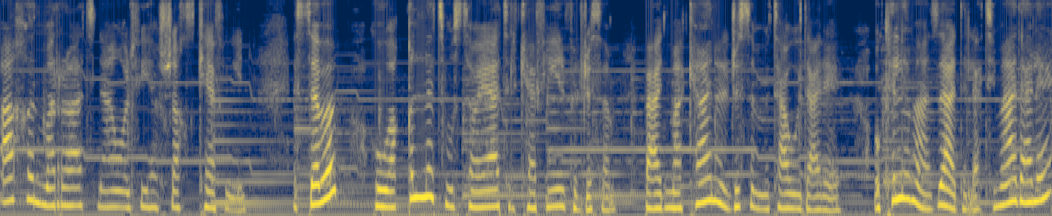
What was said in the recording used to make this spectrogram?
آخر مرة تناول فيها الشخص كافيين. السبب هو قلة مستويات الكافيين في الجسم بعد ما كان الجسم متعود عليه وكلما زاد الاعتماد عليه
